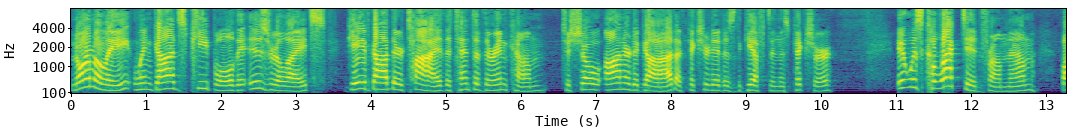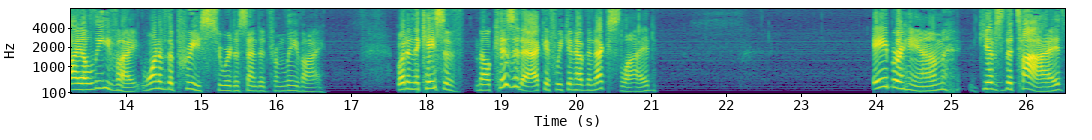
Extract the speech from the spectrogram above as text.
Normally, when God's people, the Israelites, gave God their tithe, the tenth of their income, to show honor to God. I've pictured it as the gift in this picture. It was collected from them by a Levite, one of the priests who were descended from Levi. But in the case of Melchizedek, if we can have the next slide, Abraham gives the tithe,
